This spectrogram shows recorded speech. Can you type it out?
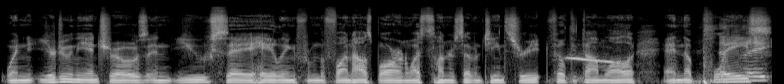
when you're doing the intros and you say hailing from the Funhouse Bar on West 117th Street, Filthy Tom Lawlor, and the place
